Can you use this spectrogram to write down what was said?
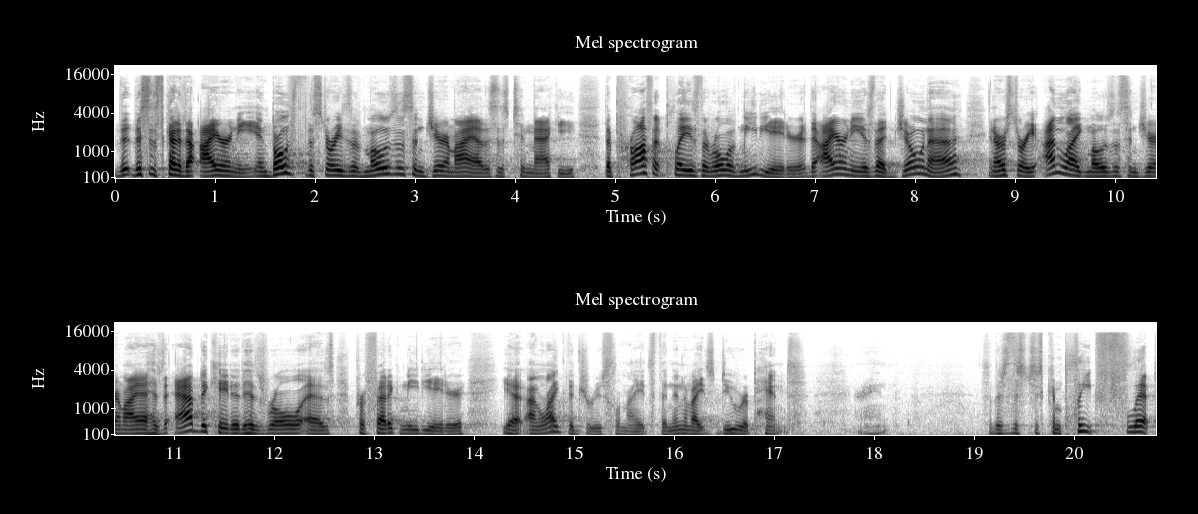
this is kind of the irony. In both the stories of Moses and Jeremiah, this is Tim Mackie, the prophet plays the role of mediator. The irony is that Jonah, in our story, unlike Moses and Jeremiah, has abdicated his role as prophetic mediator. Yet, unlike the Jerusalemites, the Ninevites do repent. Right? So there's this just complete flip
